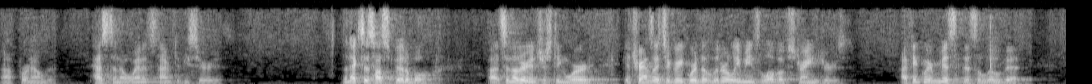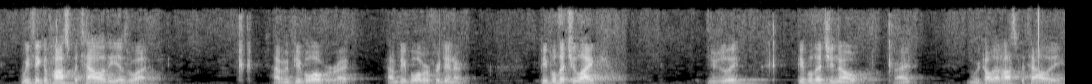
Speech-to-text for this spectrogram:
uh, for an elder. Has to know when it's time to be serious. The next is hospitable. Uh, it's another interesting word. It translates a Greek word that literally means love of strangers. I think we missed this a little bit. We think of hospitality as what? Having people over, right? Having people over for dinner. People that you like, usually. People that you know, right? And we call that hospitality.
